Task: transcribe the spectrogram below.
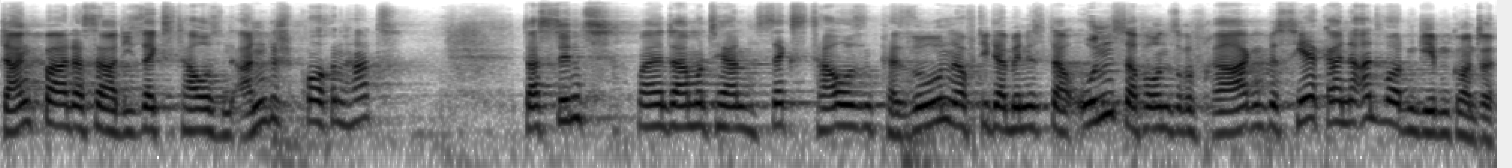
dankbar, dass er die 6.000 angesprochen hat. Das sind, meine Damen und Herren, 6.000 Personen, auf die der Minister uns auf unsere Fragen bisher keine Antworten geben konnte,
